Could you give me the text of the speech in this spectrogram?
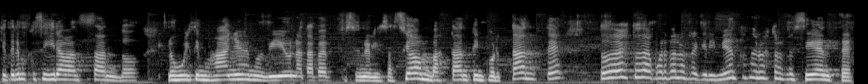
tenemos que seguir avanzando. Los últimos años hemos vivido una etapa de profesionalización bastante importante, todo esto de acuerdo a los requerimientos de nuestros residentes.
